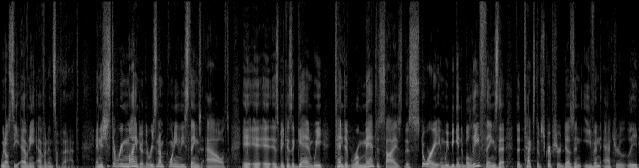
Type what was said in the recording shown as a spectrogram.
we don't see any evidence of that. And it's just a reminder. The reason I'm pointing these things out is because, again, we tend to romanticize this story and we begin to believe things that the text of Scripture doesn't even accurately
